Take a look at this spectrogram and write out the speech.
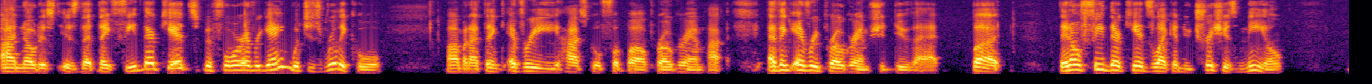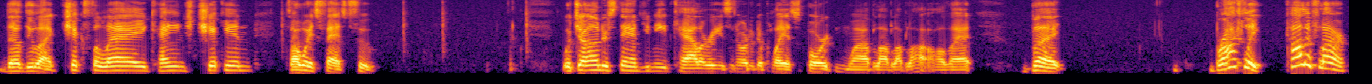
I noticed is that they feed their kids before every game, which is really cool. Um, and I think every high school football program, I think every program should do that. But They don't feed their kids like a nutritious meal. They'll do like Chick fil A, Cane's chicken. It's always fast food. Which I understand you need calories in order to play a sport and blah, blah, blah, blah, all that. But broccoli, cauliflower,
